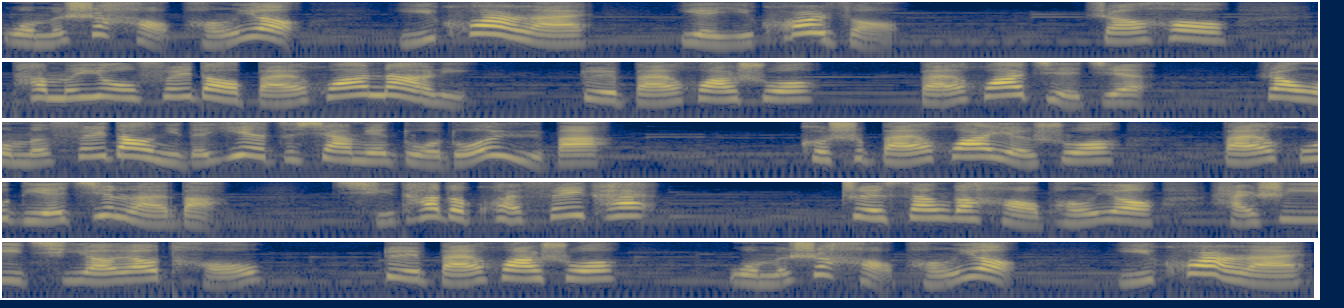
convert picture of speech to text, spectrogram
我们是好朋友，一块儿来也一块儿走。然后他们又飞到白花那里，对白花说：“白花姐姐，让我们飞到你的叶子下面躲躲雨吧。”可是白花也说：“白蝴蝶进来吧，其他的快飞开。”这三个好朋友还是一起摇摇头，对白花说：“我们是好朋友，一块儿来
